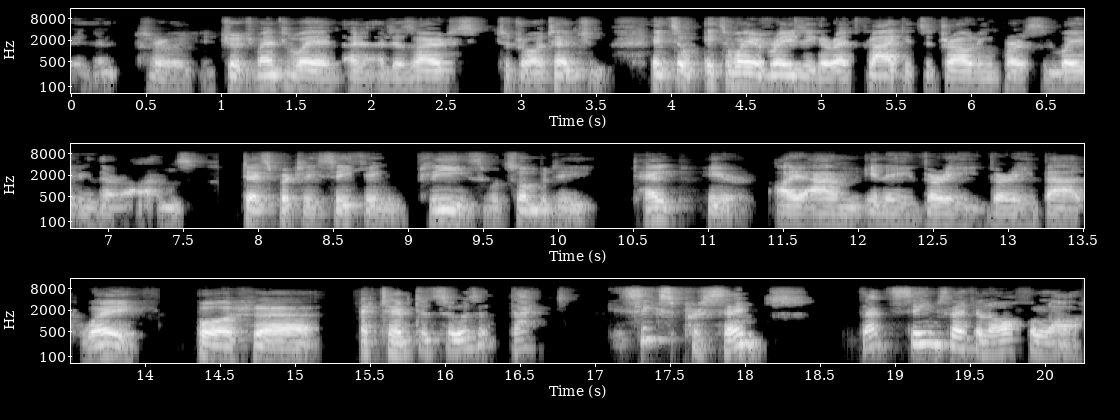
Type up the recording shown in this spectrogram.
in a sort of a judgmental way, a, a desire to, to, draw attention. It's a, it's a way of raising a red flag. It's a drowning person waving their arms, desperately seeking, please, would somebody help here? I am in a very, very bad way. But uh, attempted suicide, that 6%, that seems like an awful lot,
